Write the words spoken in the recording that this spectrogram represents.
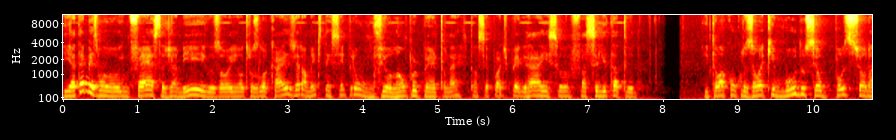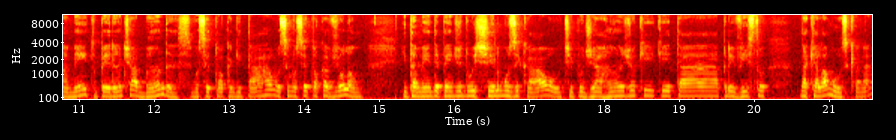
E até mesmo em festa de amigos ou em outros locais, geralmente tem sempre um violão por perto, né? Então você pode pegar isso facilita tudo. Então a conclusão é que muda o seu posicionamento perante a banda se você toca guitarra ou se você toca violão. E também depende do estilo musical, o tipo de arranjo que está previsto naquela música, né?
